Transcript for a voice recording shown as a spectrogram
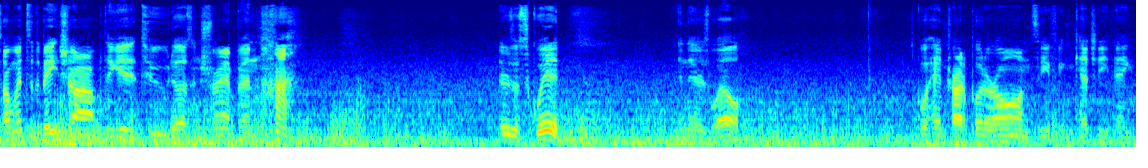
So I went to the bait shop to get two dozen shrimp and there's a squid in there as well. Let's go ahead and try to put her on and see if we can catch anything.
